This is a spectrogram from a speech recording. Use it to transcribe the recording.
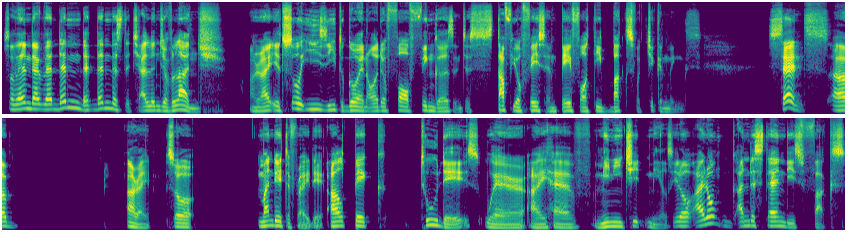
So then, then, that, then there's the challenge of lunch. All right, it's so easy to go and order 4Fingers and just stuff your face and pay forty bucks for chicken wings. Sense. Um, all right, so Monday to Friday, I'll pick two days where I have mini cheat meals. You know, I don't understand these fucks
